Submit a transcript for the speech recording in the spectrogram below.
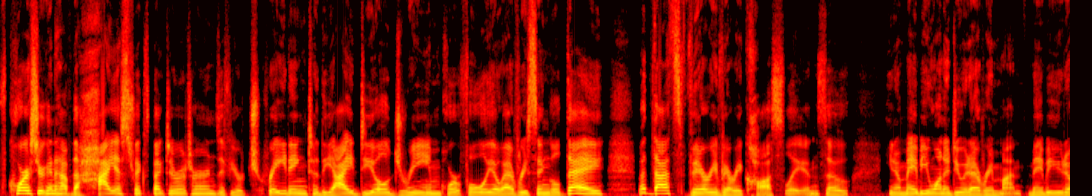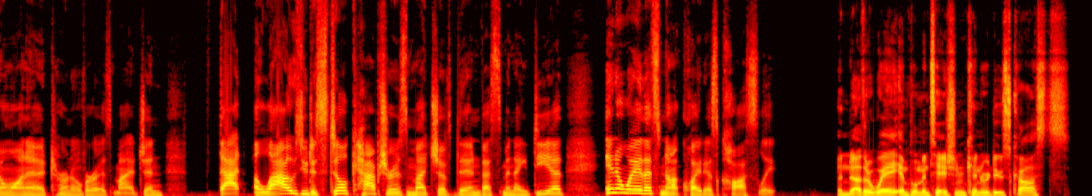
Of course, you're going to have the highest expected returns if you're trading to the ideal dream portfolio every single day, but that's very, very costly. And so, you know, maybe you want to do it every month. Maybe you don't want to turn over as much. And that allows you to still capture as much of the investment idea in a way that's not quite as costly. Another way implementation can reduce costs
